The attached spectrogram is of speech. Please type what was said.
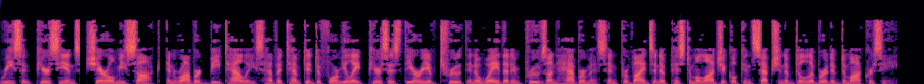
Recent Peirceans, Cheryl Misak, and Robert B. Talisse have attempted to formulate Peirce's theory of truth in a way that improves on Habermas and provides an epistemological conception of deliberative democracy.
